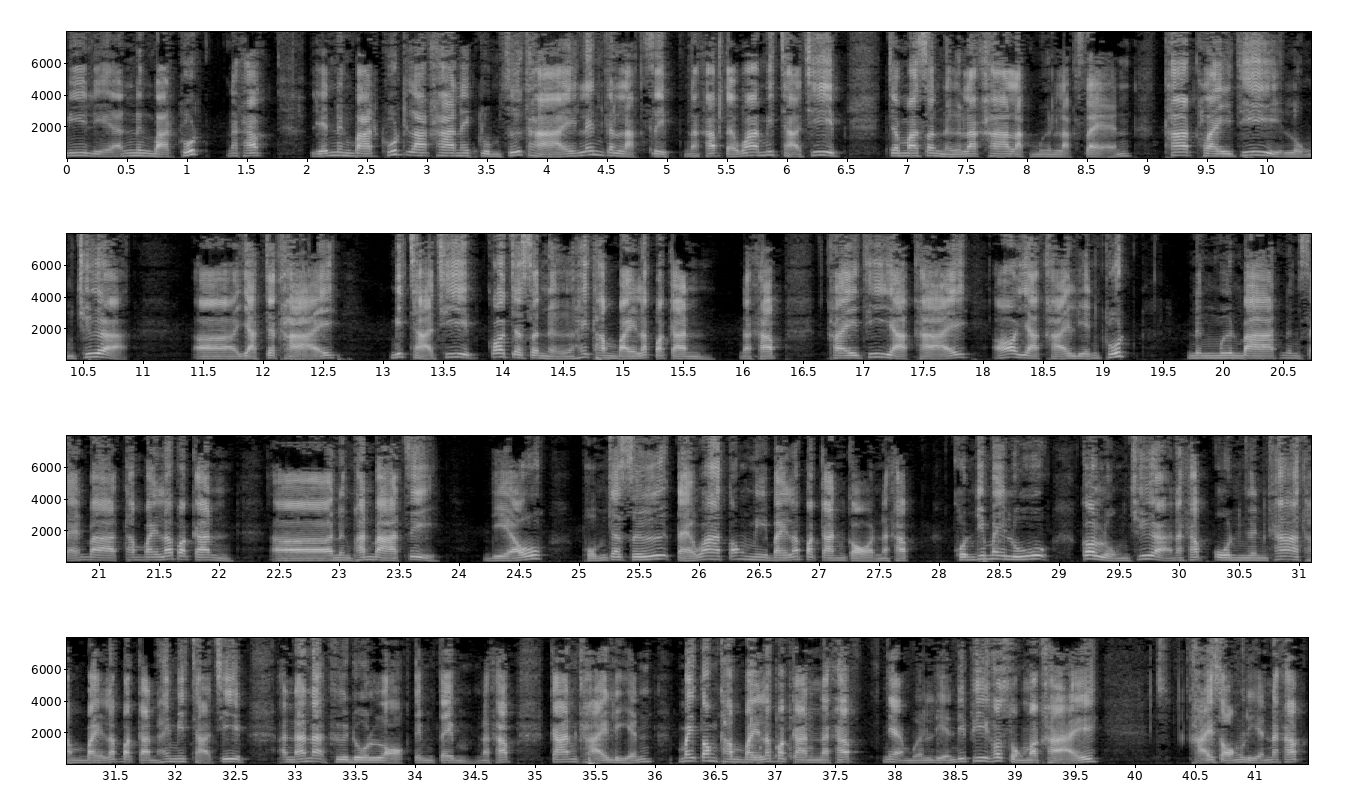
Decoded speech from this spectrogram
มีเหรียญ1บาทครุฑนะครับ เหรียญ1บาทครุฑราคาในกลุ่มซื้อขายเล่นกันหลักสิบนะครับ แต่ว่ามิจฉาชีพจะมาเสนอราคาหลักหมื่นหลักแสน ถ้าใครที่หลงเชื่อออยากจะขายมิจฉาชีพก็จะเสนอให้ทำใบรับประกันนะครับ ใครที่อยากขายอ๋ออยากขายเหรียญครุฑหนึ่งหมื่นบาทหนึ่งแสนบาททำใบรับประกันหนึ่งพันบาทสิเดี๋ยวผมจะซื้อแต่ว่าต้องมีใบรับประกันก่อนนะครับ คนที่ไม่รู้ก็หลงเชื่อนะครับโอนเงินค่าทำใบรับประกันให้มิจฉาชีพ อันนั้นนะคือโดนหลอกเต็มๆนะครับการขายเหรียญไม่ต้องทำใบรับประกันนะครับเนี่ยเหมือนเหรียญที่พี่เขาส่งมาขายขายสองเหรียญนะครับ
